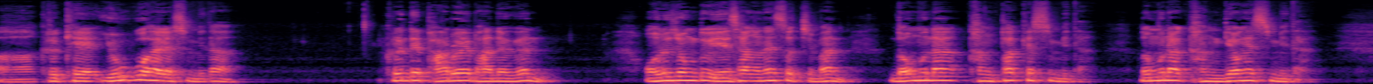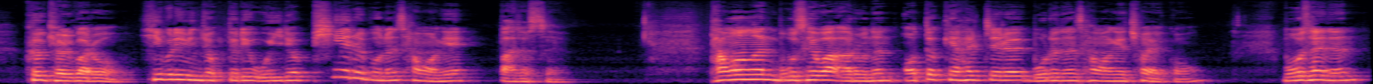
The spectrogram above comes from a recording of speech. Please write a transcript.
아, 그렇게 요구하였습니다. 그런데 바로의 반응은 어느 정도 예상은 했었지만 너무나 강팍했습니다. 너무나 강경했습니다. 그 결과로 히브리 민족들이 오히려 피해를 보는 상황에 빠졌어요. 당황한 모세와 아론은 어떻게 할지를 모르는 상황에 처했고 모세는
